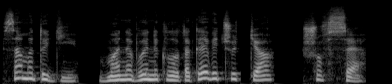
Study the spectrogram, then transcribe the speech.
саме тоді в мене виникло таке відчуття, що все,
